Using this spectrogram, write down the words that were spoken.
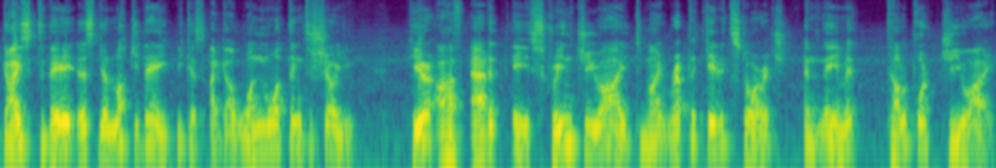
Guys, today is your lucky day because I got one more thing to show you. Here I have added a screen GUI to my replicated storage and name it teleport GUI.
